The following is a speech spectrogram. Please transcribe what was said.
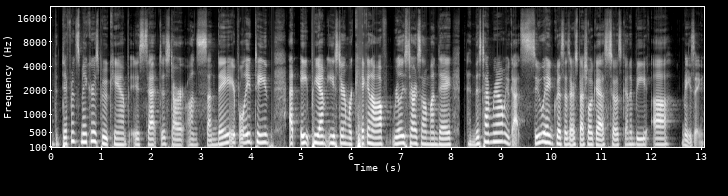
The Difference Makers Boot Camp is set to start on Sunday, April 18th at 8 p.m. Eastern. We're kicking off, really starts on Monday. And this time around, we've got Sue Enquist as our special guest. So it's going to be amazing.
